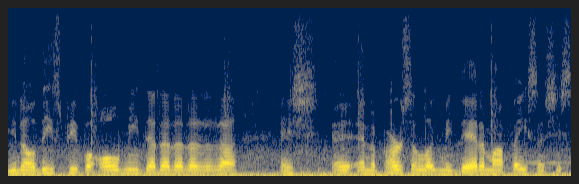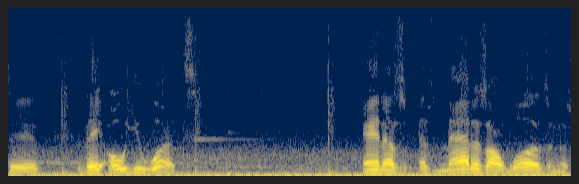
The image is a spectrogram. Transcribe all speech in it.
you know, these people owe me da da da da da da. And, she, and the person looked me dead in my face and she said, They owe you what? And as, as mad as I was and as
